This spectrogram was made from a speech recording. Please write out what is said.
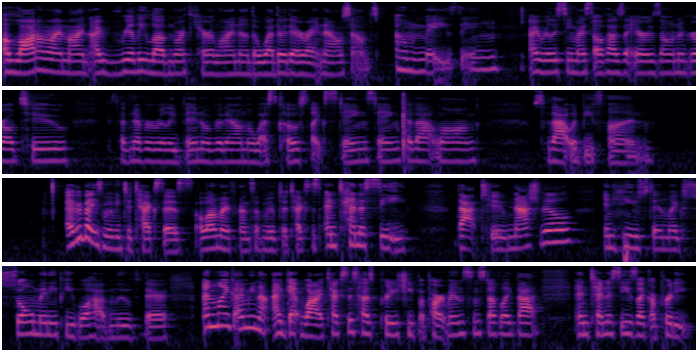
A lot on my mind. I really love North Carolina. The weather there right now sounds amazing. I really see myself as an Arizona girl too I've never really been over there on the West Coast, like staying, staying for that long. So that would be fun. Everybody's moving to Texas. A lot of my friends have moved to Texas and Tennessee, that too. Nashville and Houston, like so many people have moved there. And like, I mean, I get why Texas has pretty cheap apartments and stuff like that. And Tennessee's like a pretty,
